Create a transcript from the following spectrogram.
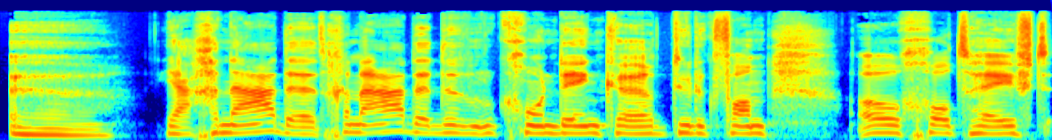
eh, ja, genade. Genade, dat doe ik gewoon denken natuurlijk van... oh, God heeft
